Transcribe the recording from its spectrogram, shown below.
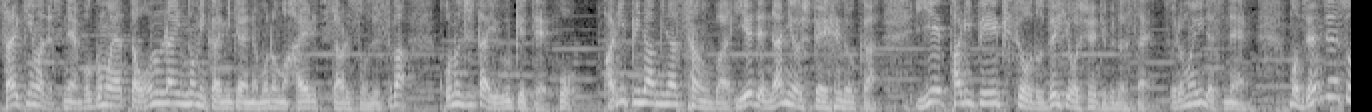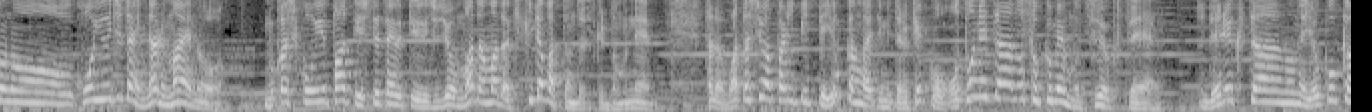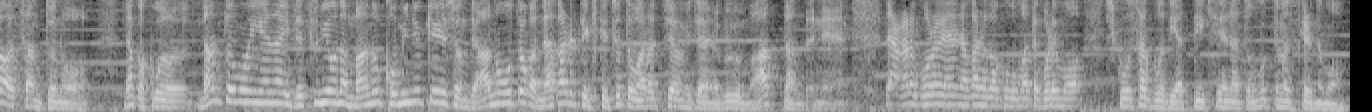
最近はですね僕もやったオンライン飲み会みたいなものも流行りつつあるそうですがこの事態を受けてほうパリピな皆さんは家で何をしているのか家パリピエピソードぜひ教えてください。それもいいですね。もう全然そのこういう事態になる前の昔こういうパーティーしてたよっていう事情まだまだ聞きたかったんですけれどもね。ただ私はパリピってよく考えてみたら結構音ネタの側面も強くてディレクターのね横川さんとのなんかこう何とも言えない絶妙な間のコミュニケーションであの音が流れてきてちょっと笑っちゃうみたいな部分もあったんでね。だからこれなかなかこうまたこれも試行錯誤でやっていきたいなと思ってますけれども。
